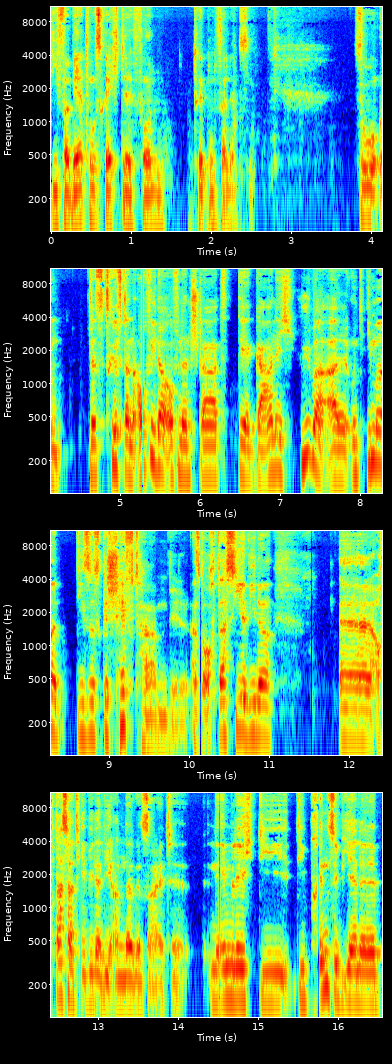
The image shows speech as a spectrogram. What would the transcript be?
die Verwertungsrechte von Dritten verletzen. So, und das trifft dann auch wieder auf einen Staat, der gar nicht überall und immer dieses Geschäft haben will. Also auch das hier wieder, äh, auch das hat hier wieder die andere Seite nämlich die, die prinzipielle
